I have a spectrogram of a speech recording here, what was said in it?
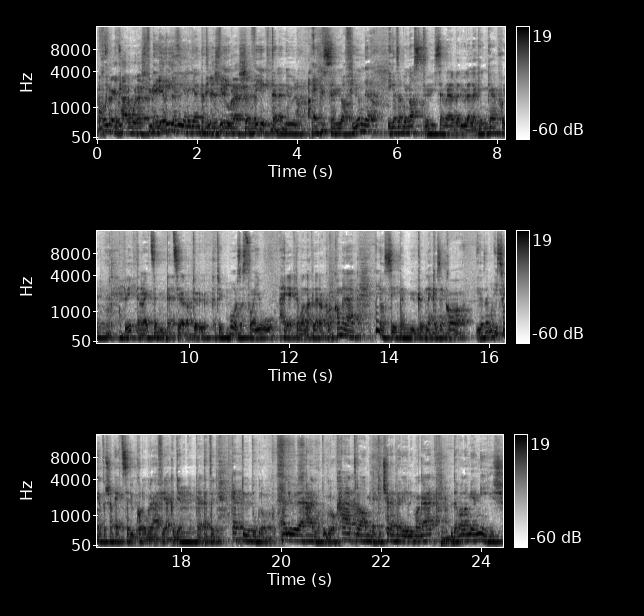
hogy, egy három órás film. Igen, igen, igen, tehát vég, végtelenül egyszerű a film, de igazából én azt viszem el belőle leginkább, hogy végtelenül egyszerű, de célra törő. Tehát, hogy borzasztóan jó helyekre vannak lerakva a kamerák, nagyon szépen működnek ezek a igazából iszonyatosan egyszerű koreográfiák a gyerekekkel. Tehát, hogy kettőt ugrok előre, hármat ugrok hátra, mindenki csereberéli magát, de valamiért mégis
